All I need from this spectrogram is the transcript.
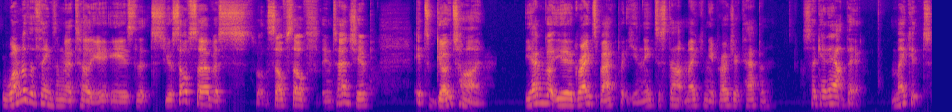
one of the things I'm going to tell you is that your self-service, well, the self-self internship, it's go time. You haven't got your grades back, but you need to start making your project happen. So get out there, make it,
